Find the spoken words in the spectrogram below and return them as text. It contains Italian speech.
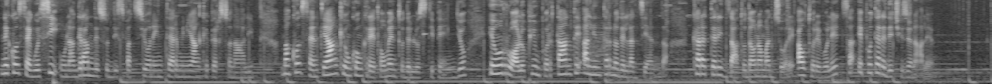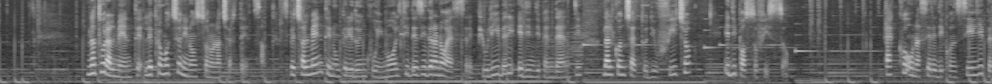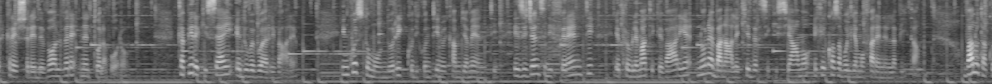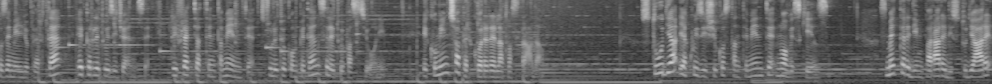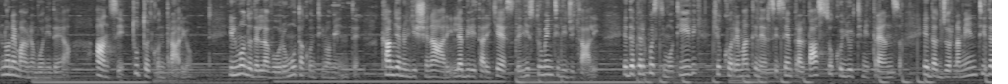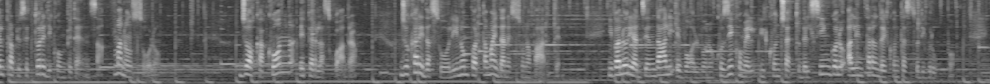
Ne consegue sì una grande soddisfazione in termini anche personali, ma consente anche un concreto aumento dello stipendio e un ruolo più importante all'interno dell'azienda, caratterizzato da una maggiore autorevolezza e potere decisionale. Naturalmente le promozioni non sono una certezza, specialmente in un periodo in cui molti desiderano essere più liberi ed indipendenti dal concetto di ufficio e di posto fisso. Ecco una serie di consigli per crescere ed evolvere nel tuo lavoro. Capire chi sei e dove vuoi arrivare. In questo mondo ricco di continui cambiamenti, esigenze differenti e problematiche varie, non è banale chiedersi chi siamo e che cosa vogliamo fare nella vita Valuta cosa è meglio per te e per le tue esigenze, rifletti attentamente sulle tue competenze e le tue passioni e comincia a percorrere la tua strada. Studia e acquisisci costantemente nuove skills. Smettere di imparare e di studiare non è mai una buona idea, anzi tutto il contrario. Il mondo del lavoro muta continuamente, cambiano gli scenari, le abilità richieste, gli strumenti digitali ed è per questi motivi che occorre mantenersi sempre al passo con gli ultimi trends ed aggiornamenti del proprio settore di competenza, ma non solo. Gioca con e per la squadra. Giocare da soli non porta mai da nessuna parte. I valori aziendali evolvono, così come il concetto del singolo all'interno del contesto di gruppo.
